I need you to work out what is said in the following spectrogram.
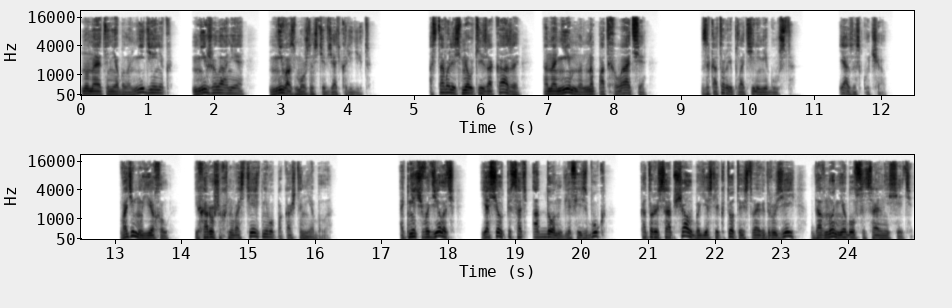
Но на это не было ни денег, ни желания, ни возможности взять кредит. Оставались мелкие заказы, анонимно, на подхвате, за которые платили не густо. Я заскучал. Вадим уехал, и хороших новостей от него пока что не было. От нечего делать, я сел писать аддон для Facebook, который сообщал бы, если кто-то из твоих друзей давно не был в социальной сети.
